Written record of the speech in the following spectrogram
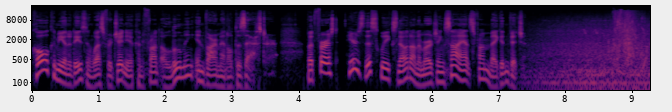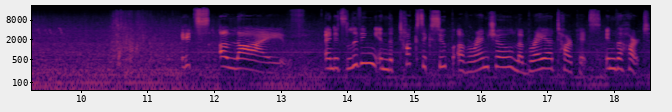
coal communities in West Virginia confront a looming environmental disaster. But first, here's this week's note on emerging science from Megan Vitchin. It's alive! And it's living in the toxic soup of Rancho La Brea tar pits in the heart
